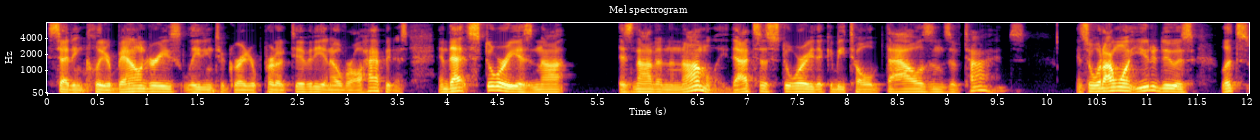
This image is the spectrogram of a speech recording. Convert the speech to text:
setting clear boundaries, leading to greater productivity and overall happiness. And that story is not is not an anomaly. That's a story that can be told thousands of times. And so what I want you to do is let's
